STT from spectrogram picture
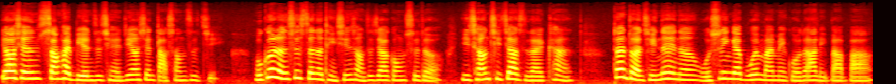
要先伤害别人之前，一定要先打伤自己。我个人是真的挺欣赏这家公司的，以长期价值来看。但短期内呢，我是应该不会买美国的阿里巴巴，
